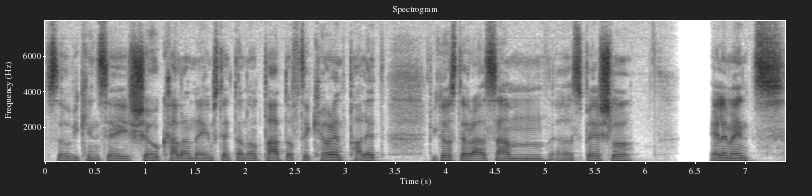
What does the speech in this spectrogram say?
so we can say show color names that are not part of the current palette because there are some uh, special elements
